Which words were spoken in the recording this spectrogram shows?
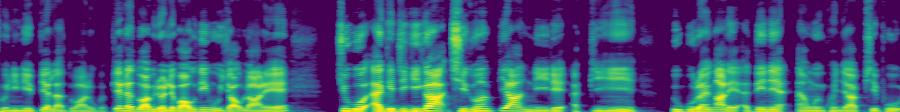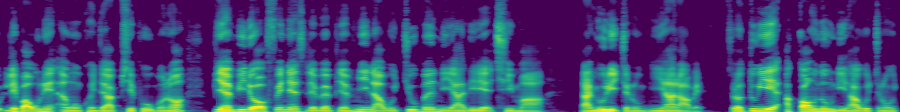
training တွေပြက်လက်သွားလို့ပဲပြက်လက်သွားပြီးတော့လီဗာပူးတင်းကိုရောက်လာတယ်ချူကိုအဂတီဂီကခြေသွမ်းပြနေတဲ့အပြင်သူကိုယ်တိုင်ကလည်းအသင်းနဲ့အံဝင်ခွင့်ကြားဖြစ်ဖို့လီဗာပူးနဲ့အံဝင်ခွင့်ကြားဖြစ်ဖို့ပေါ့နော်ပြန်ပြီးတော့ fitness level ပြန်မြင့်လာဖို့ကြိုးပမ်းနေရသေးတဲ့အချိန်မှာဒါမျိုးတွေကျွန်တော်မြင်ရတာပဲဆိုတော့သူ့ရဲ့အကောင်းဆုံးဒီထားကိုကျွန်တော်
